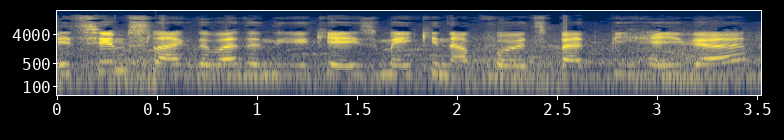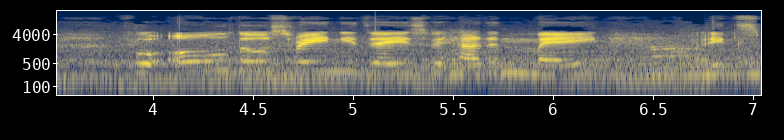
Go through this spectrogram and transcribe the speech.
It seems like the weather in the UK is making up for its bad behavior. For all those rainy days we had in May, it's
